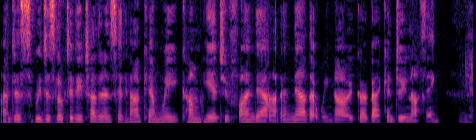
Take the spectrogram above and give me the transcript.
I just, we just looked at each other and said, how can we come here to find out? And now that we know, go back and do nothing. Yeah.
